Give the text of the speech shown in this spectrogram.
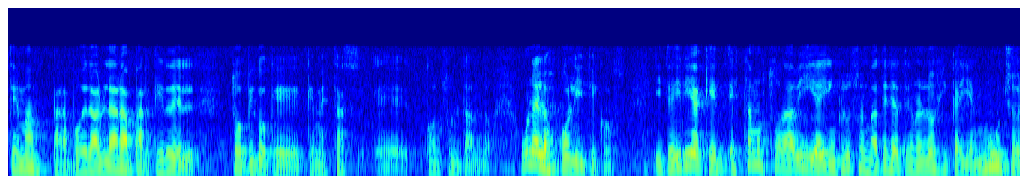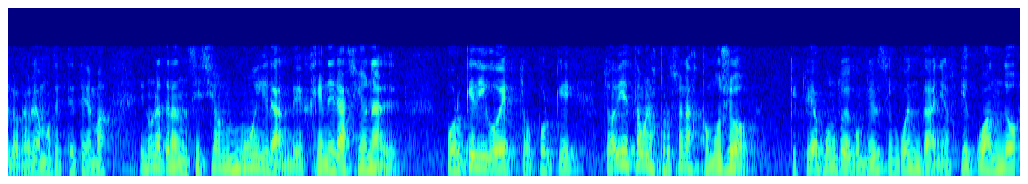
temas para poder hablar a partir del tópico que, me estás eh, consultando. Una de los políticos. Y te diría que estamos todavía, incluso en materia tecnológica y en mucho de lo que hablamos de este tema, en una transición muy grande, generacional. ¿Por qué digo esto? Porque todavía estamos las personas como yo, que estoy a punto de cumplir 50 años, que cuando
